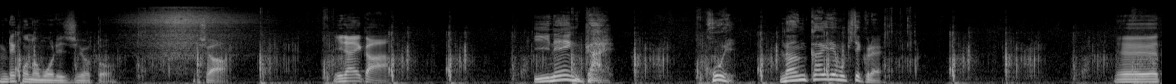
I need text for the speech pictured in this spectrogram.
う。でこの森塩と。よっしゃ。いないか？いねんかい。来い。何回でも来てくれ。えー、っ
